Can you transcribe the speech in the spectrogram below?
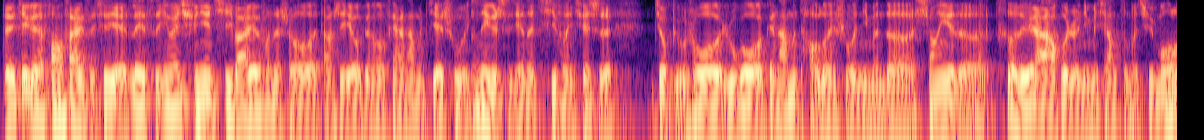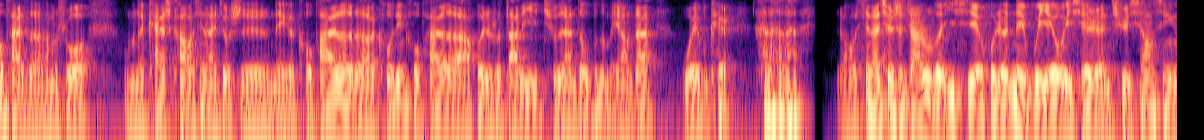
对这个 Fun Facts 其实也类似，因为去年七八月份的时候，当时也有跟 OpenAI 他们接触，那个时间的气氛确实，就比如说，如果我跟他们讨论说你们的商业的策略啊，或者你们想怎么去 monetize 啊，他们说我们的 cash cow 现在就是那个 Copilot 的 coding Copilot 啊，或者说 DALL-E 2但都不怎么样，但我也不 care。然后现在确实加入了一些，或者内部也有一些人去相信，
